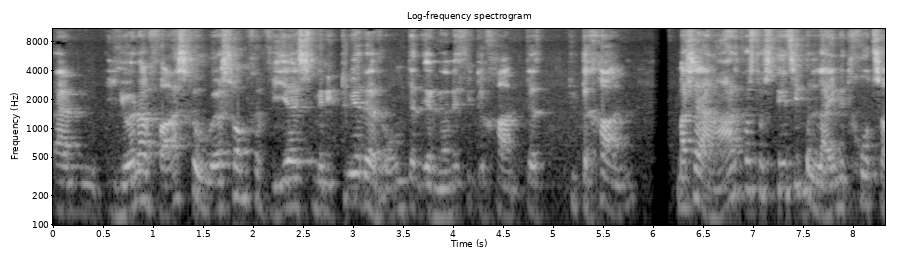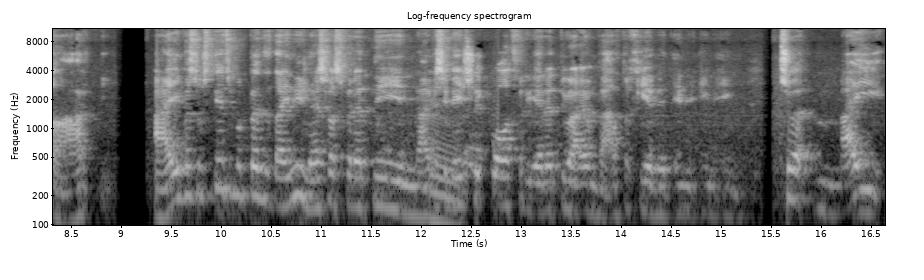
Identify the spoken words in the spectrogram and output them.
ehm um, Jonah was gehoorsaam gewees met die tweede ronde deur Ninive toe gaan te toe te gaan, maar sy hart was nog steeds nie bely met God se hart nie. Hy was nog steeds op 'n punt dat hy nie lus was vir dit nie en hy was hmm. eventually kwaad vir die Here toe hy hom wel vergewe het en en en. So my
